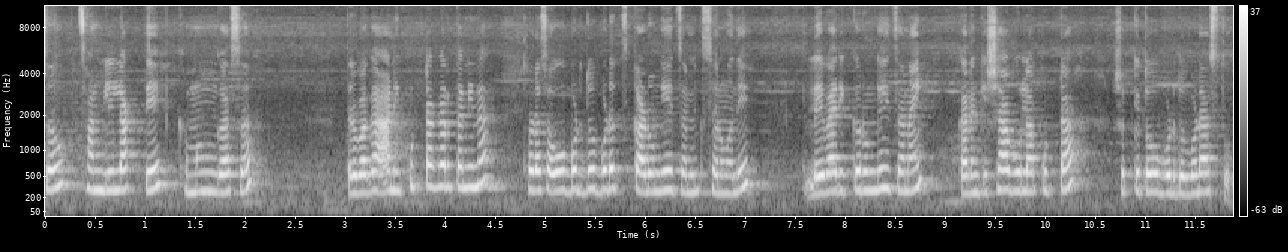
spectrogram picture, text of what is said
चव चांगली लागते. खमंग असं. तर बघा आणि कुट्टा करताना ना थोडासा ओबडधोबडच काढून घ्यायचा मिक्सरमध्ये लय बारीक करून घ्यायचा नाही कारण की शाबूला कुट्टा शक्यतो उबडदोबड असतो.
